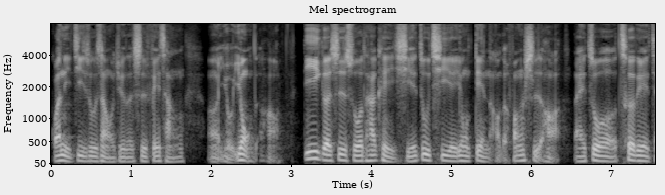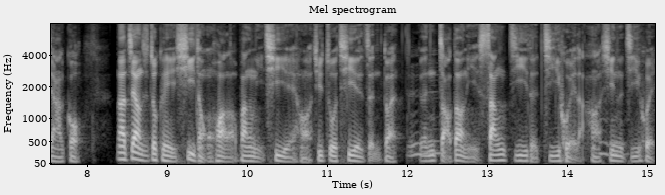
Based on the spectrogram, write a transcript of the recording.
管理技术上，我觉得是非常啊有用的哈。第一个是说，它可以协助企业用电脑的方式哈来做策略架构。那这样子就可以系统化了，帮你企业哈去做企业诊断，跟找到你商机的机会了哈，新的机会。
